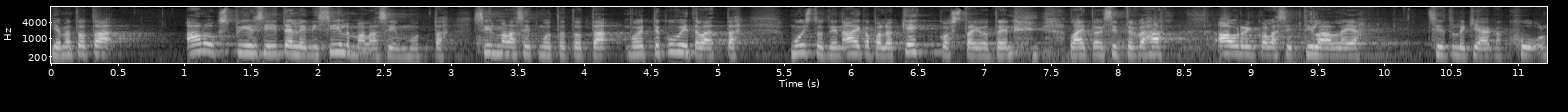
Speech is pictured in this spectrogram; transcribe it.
Ja mä tota, aluksi piirsin itselleni silmälasin, mutta, silmälasit, mutta tota, voitte kuvitella, että muistutin aika paljon kekkosta, joten laitoin sitten vähän aurinkolasit tilalle ja siitä tulikin aika cool.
